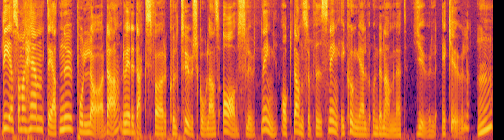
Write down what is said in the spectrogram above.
Det som har hänt är att nu på lördag, då är det dags för Kulturskolans avslutning och dansuppvisning i Kungälv under namnet Jul är kul. Mm.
